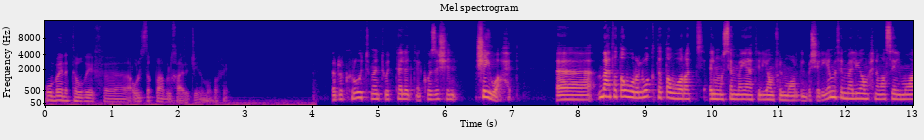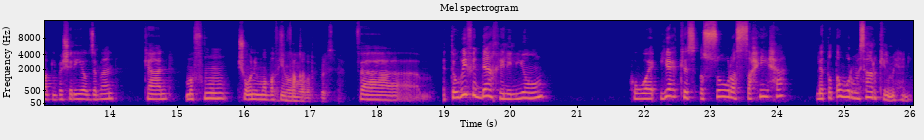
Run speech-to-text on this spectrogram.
وبين التوظيف آه، أو الاستقطاب الخارجي للموظفين. ال recruitment وال talent acquisition شيء واحد. آه، مع تطور الوقت تطورت المسميات اليوم في الموارد البشرية مثل ما اليوم إحنا واصلين الموارد البشرية وزمان كان مفهوم شؤون الموظفين شؤون فقط. فالتوظيف الداخلي اليوم هو يعكس الصورة الصحيحة لتطور مسارك المهني.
